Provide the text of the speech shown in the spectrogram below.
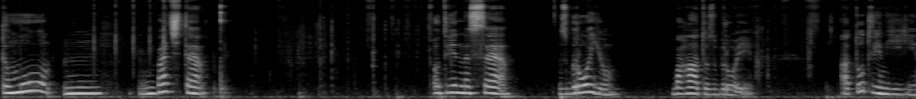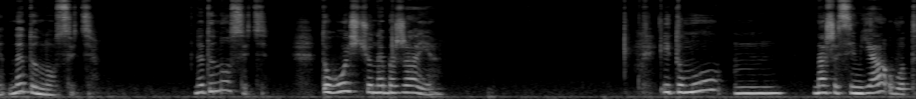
Тому, бачите, от він несе зброю, багато зброї, а тут він її не доносить. Не доносить того, що не бажає. І тому наша сім'я, от,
